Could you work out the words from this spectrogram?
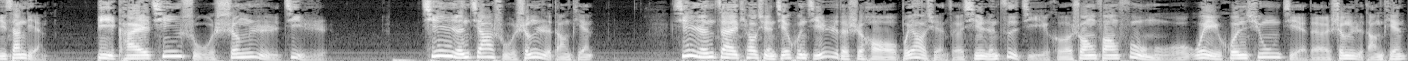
第三点，避开亲属生日忌日。亲人家属生日当天，新人在挑选结婚吉日的时候，不要选择新人自己和双方父母、未婚兄姐的生日当天。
